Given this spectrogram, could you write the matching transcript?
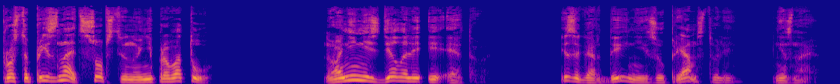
просто признать собственную неправоту. Но они не сделали и этого. Из-за гордыни, из-за упрямства ли, не знаю.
